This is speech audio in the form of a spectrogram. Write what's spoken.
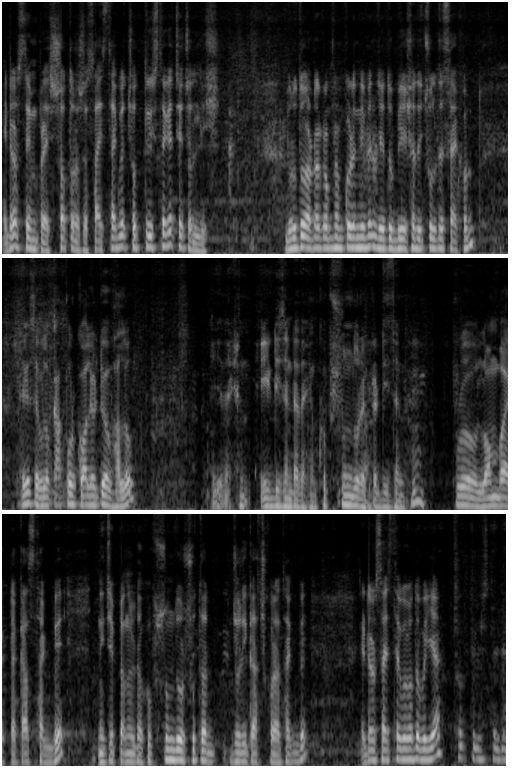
এটাও সেম প্রাইস সতেরোশো। সাইজ থাকবে ছত্রিশ থেকে ছেচল্লিশ। দ্রুত অর্ডার কনফার্ম করে নেবেন যেহেতু বিয়ে সাথে চলতেছে এখন। ঠিক আছে এগুলো কাপড় কোয়ালিটিও ভালো। এই যে দেখেন এই ডিজাইনটা দেখেন খুব সুন্দর একটা ডিজাইন হ্যাঁ? পুরো লম্বা একটা কাজ থাকবে। নিচের প্যানেলটা খুব সুন্দর সুতার জরি কাজ করা থাকবে। এটার সাইজ থাকবে কত ভাইয়া? ছত্রিশ থেকে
